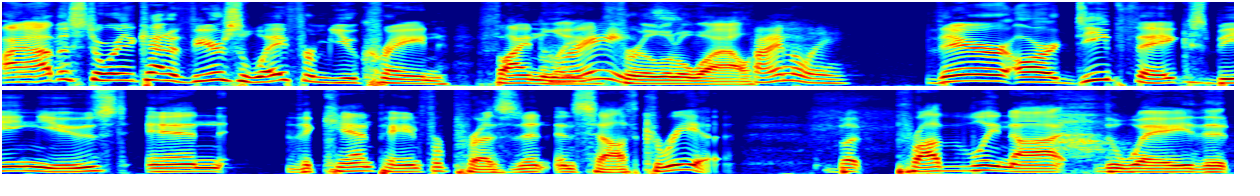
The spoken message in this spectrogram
I have a story that kind of veers away from Ukraine finally Great. for a little while. Finally. There are deep fakes being used in the campaign for president in South Korea, but probably not the way that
